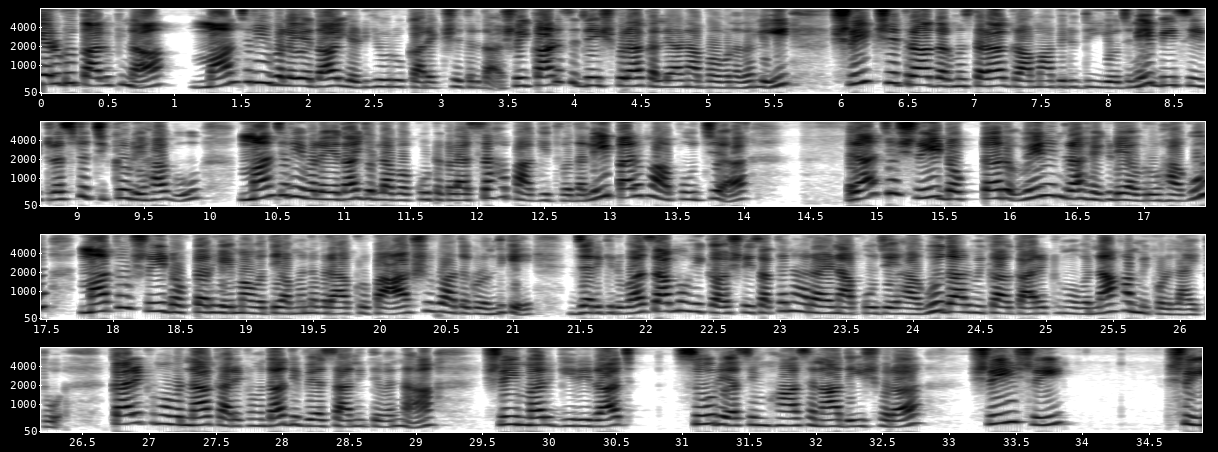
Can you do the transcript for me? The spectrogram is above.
ಎರಡು ತಾಲೂಕಿನ ಮಾಂಜರಿ ವಲಯದ ಯಡಿಯೂರು ಕಾರ್ಯಕ್ಷೇತ್ರದ ಶ್ರೀ ಕಾಡಸಿದ್ದೇಶ್ವರ ಕಲ್ಯಾಣ ಭವನದಲ್ಲಿ ಶ್ರೀ ಕ್ಷೇತ್ರ ಧರ್ಮಸ್ಥಳ ಗ್ರಾಮಾಭಿವೃದ್ಧಿ ಯೋಜನೆ, ಬಿಸಿ ಟ್ರಸ್ಟ್, ಚಿಕ್ಕೋಡಿ ಹಾಗೂ ಮಾಂಜರಿ ವಲಯದ ಎಲ್ಲ ಒಕ್ಕೂಟಗಳ ಸಹಭಾಗಿತ್ವದಲ್ಲಿ ಪರಮ ಪೂಜ್ಯ ರಾಜ್ಯಶ್ರೀ ಡಾಕ್ಟರ್ ವೀರೇಂದ್ರ ಹೆಗಡೆ ಅವರು ಹಾಗೂ ಮಾತುಶ್ರೀ ಡಾಕ್ಟರ್ ಹೇಮಾವತಿ ಅಮ್ಮನವರ ಕೃಪಾ ಆಶೀರ್ವಾದಗಳೊಂದಿಗೆ ಜರುಗಿರುವ ಸಾಮೂಹಿಕ ಶ್ರೀ ಸತ್ಯನಾರಾಯಣ ಪೂಜೆ ಹಾಗೂ ಧಾರ್ಮಿಕ ಕಾರ್ಯಕ್ರಮವನ್ನು ಹಮ್ಮಿಕೊಳ್ಳಲಾಯಿತು. ಕಾರ್ಯಕ್ರಮವನ್ನು ಕಾರ್ಯಕ್ರಮದ ದಿವ್ಯ ಸಾನ್ನಿಧ್ಯವನ್ನು ಶ್ರೀಮರ್ ಗಿರಿರಾಜ್, ಸೂರ್ಯ ಸಿಂಹಾಸನಾಧೀಶ್ವರ, ಶ್ರೀ ಶ್ರೀ ಶ್ರೀ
